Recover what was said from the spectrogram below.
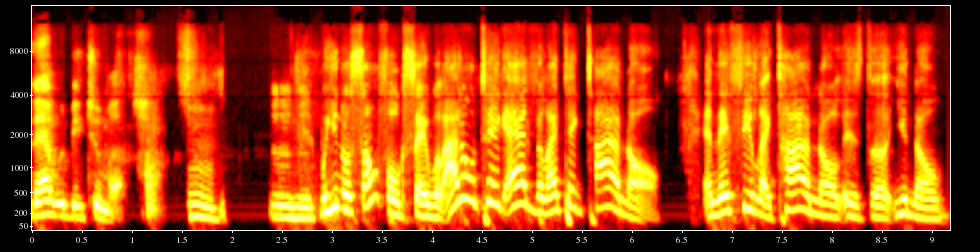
that would be too much. Mm. hmm Well, you know, some folks say, "Well, I don't take Advil. I take Tylenol," and they feel like Tylenol is the, you know,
